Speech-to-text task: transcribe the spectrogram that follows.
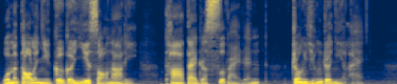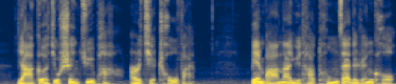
我们到了你哥哥以嫂那里，他带着四百人，正迎着你来。”雅各就甚惧怕，而且愁烦，便把那与他同在的人口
